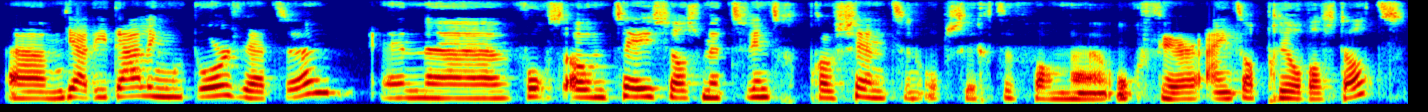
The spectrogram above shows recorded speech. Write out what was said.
Um, ja, die daling moet doorzetten. En uh, volgens OMT zelfs met 20% ten opzichte van uh, ongeveer eind april was dat.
